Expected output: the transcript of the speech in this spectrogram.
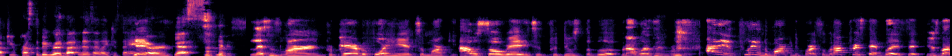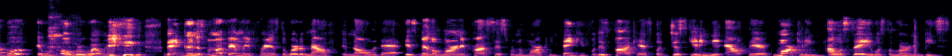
after you press the big red button, as I like to say? Yes. Or yes. yes. Lessons learned. Prepare beforehand to market. I was so ready to produce the book, but I wasn't. I didn't plan the marketing part. So when I pressed that button, said, "Here's my book," it was overwhelming. Thank goodness for my family and friends, the word of mouth, and all of that. It's been a learning process from the marketing. Thank you for this podcast, but just getting it out there, marketing, I would say was the learning piece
